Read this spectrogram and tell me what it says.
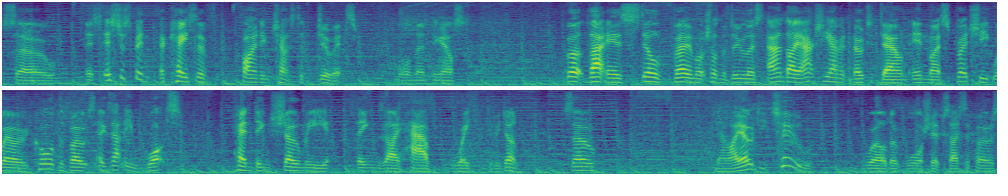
So, it's, it's just been a case of finding chance to do it, more than anything else. But that is still very much on the do list, and I actually have it noted down in my spreadsheet where I record the votes exactly what pending show me things I have waiting to be done. So, now I owe you two World of Warships, I suppose.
